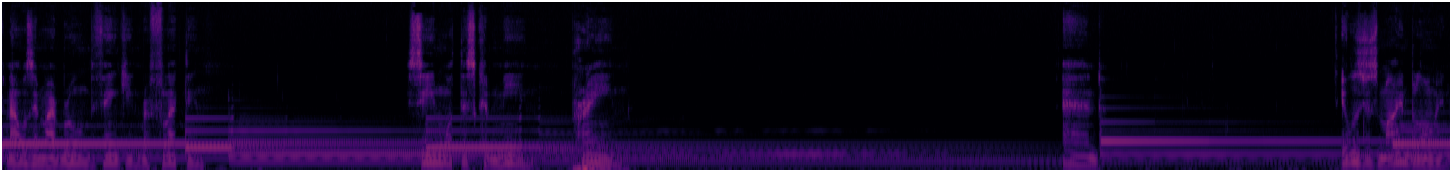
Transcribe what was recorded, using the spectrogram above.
And I was in my room thinking, reflecting, seeing what this could mean, praying. And it was just mind blowing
